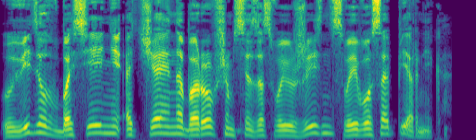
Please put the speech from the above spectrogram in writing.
увидел в бассейне отчаянно боровшимся за свою жизнь своего соперника.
